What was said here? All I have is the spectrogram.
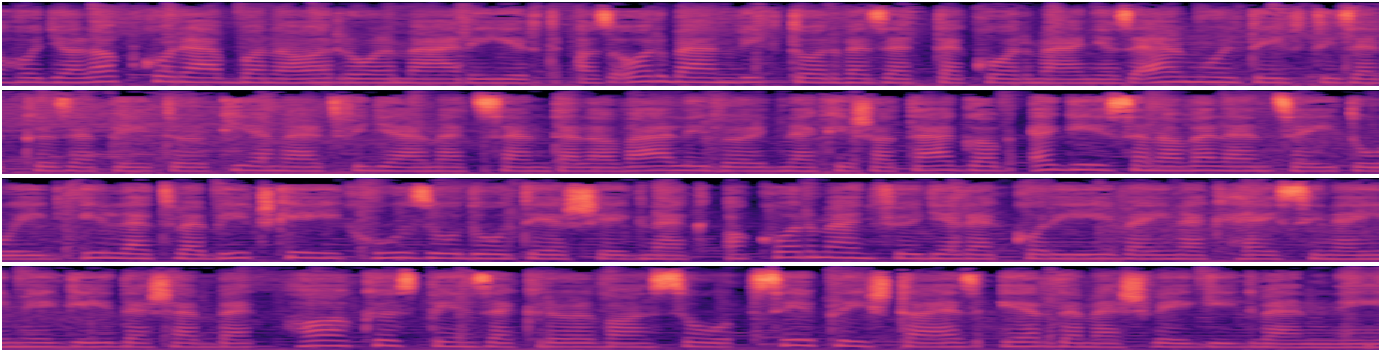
ahogy a lap korábban arról már írt, az Orbán Viktor vezette kormány az elmúlt évtized közepétől kiemelt figyelmet szentel a Váli völgynek és a tágabb, egészen a Velencei tóig, illetve Bicskéig húzódó térségnek, a kormányfő gyerekkori éveinek helyszínei még édesebbek, ha a közpénzekről van szó, szép lista ez, érdemes végigvenni.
